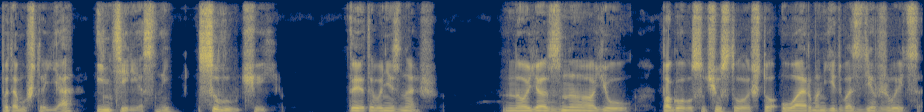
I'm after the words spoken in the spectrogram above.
потому что я интересный случай. Ты этого не знаешь. Но я знаю. По голосу чувствовалось, что Уайерман едва сдерживается.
